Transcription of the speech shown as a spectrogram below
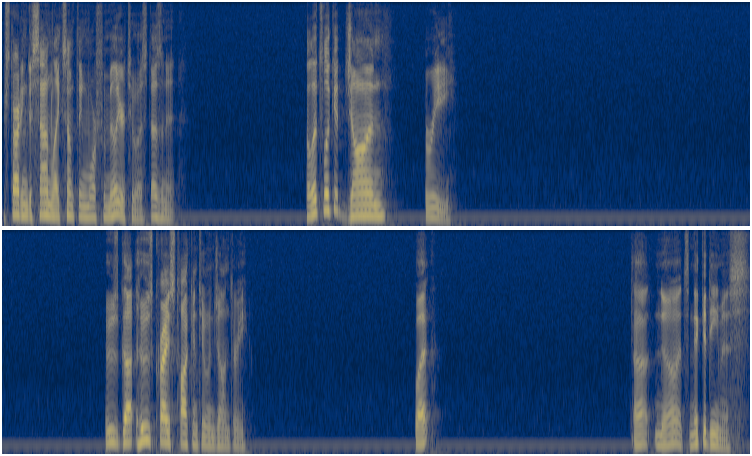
Starting to sound like something more familiar to us, doesn't it? So let's look at John 3. Got, who's Christ talking to in John 3? What? Uh, no, it's Nicodemus.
